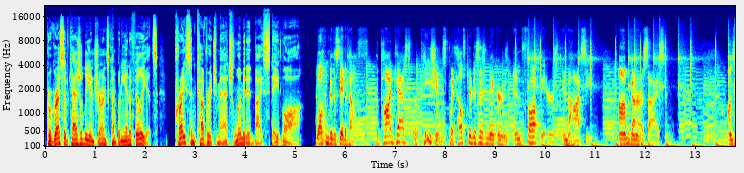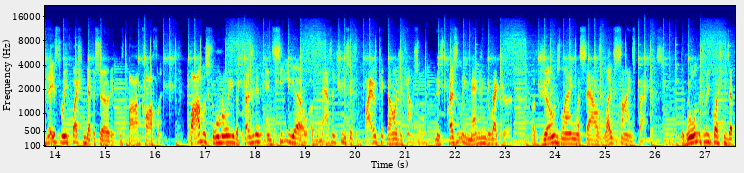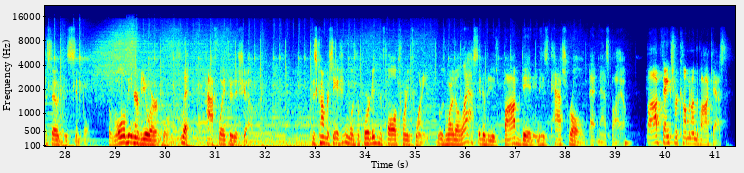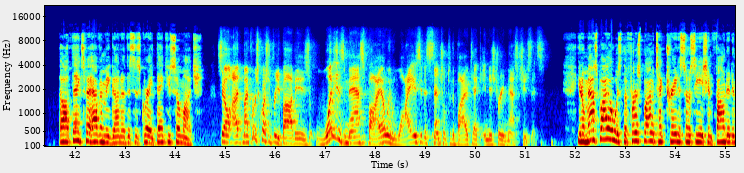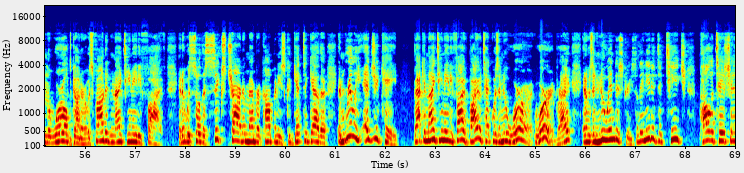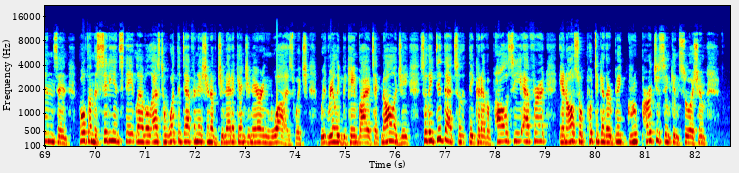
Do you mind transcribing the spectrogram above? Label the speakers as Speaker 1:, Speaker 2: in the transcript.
Speaker 1: Progressive Casualty Insurance Company and Affiliates. Price and coverage match limited by state law.
Speaker 2: Welcome to the State of Health, the podcast where patients put healthcare decision makers and thought leaders in the hot seat. I'm Gunnar Esiason. On today's three question episode is Bob Coughlin. Bob was formerly the president and CEO of the Massachusetts Biotechnology Council and is presently managing director of Jones Lang LaSalle's life science practice. The rule in the three questions episode is simple the role of the interviewer will flip halfway through the show. This conversation was recorded in the fall of 2020. It was one of the last interviews Bob did in his past role at MassBio. Bob, thanks for coming on the podcast.
Speaker 3: Uh, thanks for having me, Gunnar. This is great. Thank you so much.
Speaker 2: So, uh, my first question for you, Bob, is what is MassBio and why is it essential to the biotech industry in Massachusetts?
Speaker 3: You know, MassBio was the first biotech trade association founded in the world, Gunnar. It was founded in 1985, and it was so the six charter member companies could get together and really educate Back in 1985, biotech was a new word, word, right? And it was a new industry. So they needed to teach politicians and both on the city and state level as to what the definition of genetic engineering was, which really became biotechnology. So they did that so that they could have a policy effort and also put together a big group purchasing consortium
